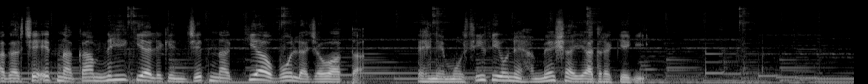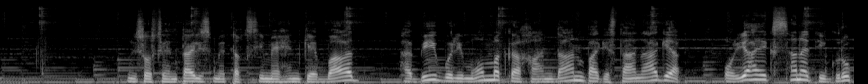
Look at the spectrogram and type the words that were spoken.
अगरचे इतना काम नहीं किया, लेकिन जितना किया वो लाजवाब था। अहल मौसीकी उन्हें हमेशा याद रखेगी। उन्नीस सौ सैंतालीस में तकसीम हिंद के बाद हबीब अली मोहम्मद का ख़ानदान पाकिस्तान आ गया और यह एक सनती ग्रुप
